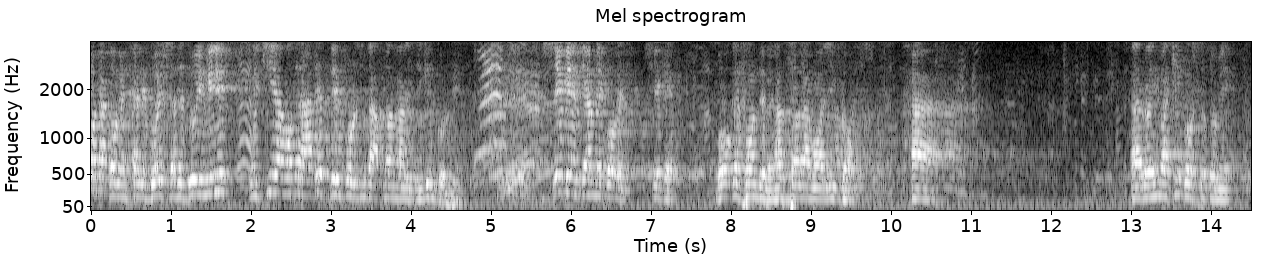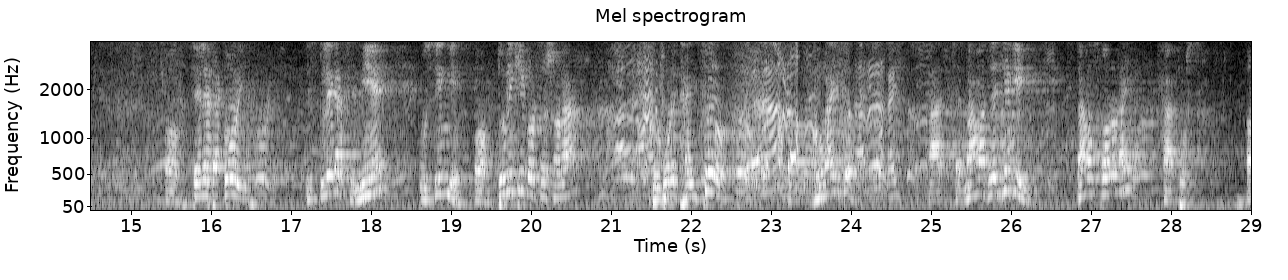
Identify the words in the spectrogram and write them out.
কথা কবেন খালি বইয়ের সাথে দুই মিনিট। ওই কি আমাদের আগের দিন পর্যন্ত আপনার নামে জিকির করবেন। হ্যাঁ। হ্যাঁ রহিমা, কি করছ তুমি? ও, তুমি কি করছ সোনা? দুপুরে খাইছো? ঘুমাইছো? আচ্ছা নামাজ হয়েছে কি? নামাজ পড়ো নাই? হ্যাঁ পড়ছি। ও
